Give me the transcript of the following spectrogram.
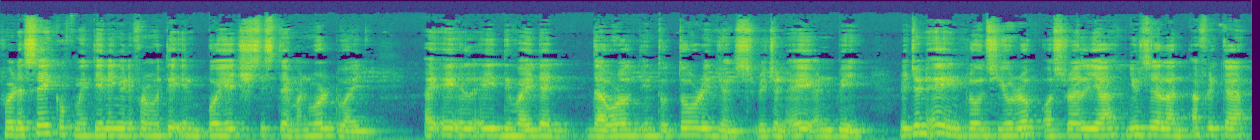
For the sake of maintaining uniformity in buoyage system and worldwide, IALA divided the world into two regions, Region A and B. Region A includes Europe, Australia, New Zealand, Africa,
